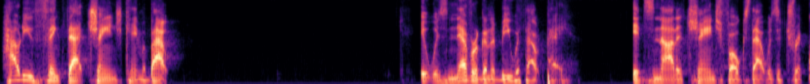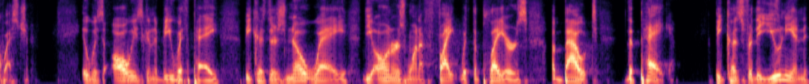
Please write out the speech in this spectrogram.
How do you think that change came about? It was never going to be without pay. It's not a change, folks. That was a trick question. It was always going to be with pay because there's no way the owners want to fight with the players about the pay. Because for the union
